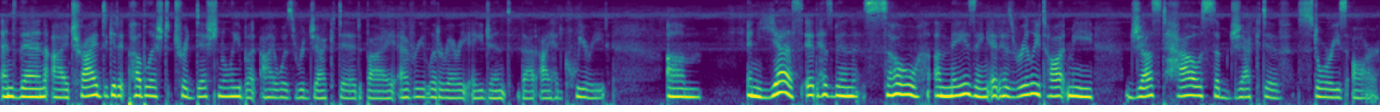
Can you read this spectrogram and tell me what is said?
And then I tried to get it published traditionally, but I was rejected by every literary agent that I had queried. Um, and yes, it has been so amazing. It has really taught me just how subjective stories are.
